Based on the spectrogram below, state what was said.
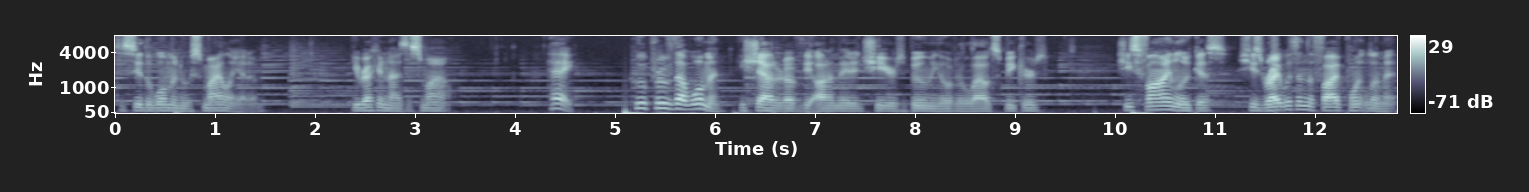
to see the woman who was smiling at him. He recognized the smile. Hey, Who approved that woman? He shouted over the automated cheers booming over the loudspeakers. She's fine, Lucas. She's right within the five point limit,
